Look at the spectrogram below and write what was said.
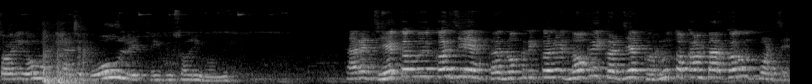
sorry ઓ મમ્મી, આજે બહુ લેટ થઈ ગયું. Sorry mummy. તારે જે કરવું એ કરજે. નોકરી કરવી, નોકરી કરજે. ઘરનું તો કામ તારે કરવું જ પડશે.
